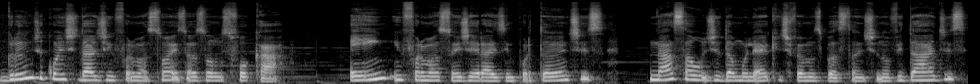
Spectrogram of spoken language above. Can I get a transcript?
grande quantidade de informações, nós vamos focar em informações gerais importantes, na saúde da mulher, que tivemos bastante novidades,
